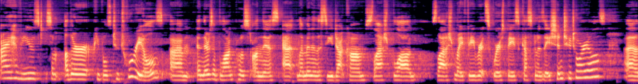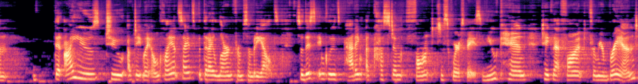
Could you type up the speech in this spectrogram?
I have used some other people's tutorials, um, and there's a blog post on this at lemonandthesea.com slash blog slash my favorite Squarespace customization tutorials um, that I use to update my own client sites, but that I learned from somebody else. So this includes adding a custom font to Squarespace. You can take that font from your brand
